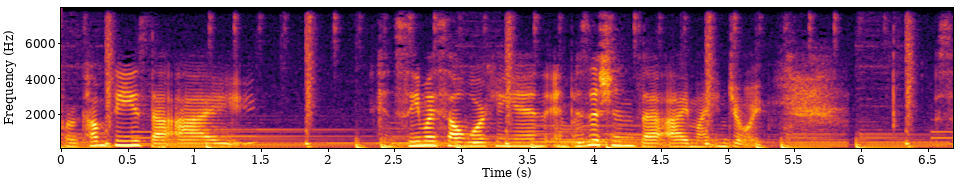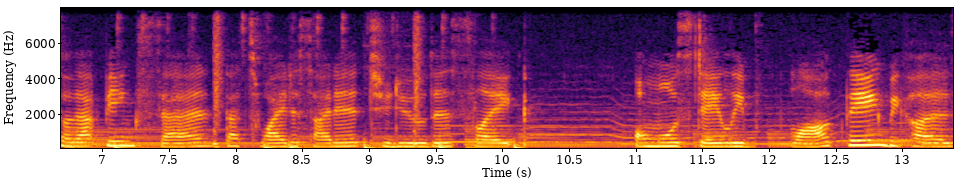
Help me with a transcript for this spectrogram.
for companies that I can see myself working in and positions that I might enjoy. So that being said, that's why I decided to do this like almost daily vlog thing because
